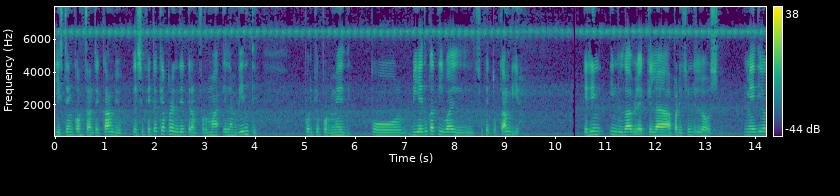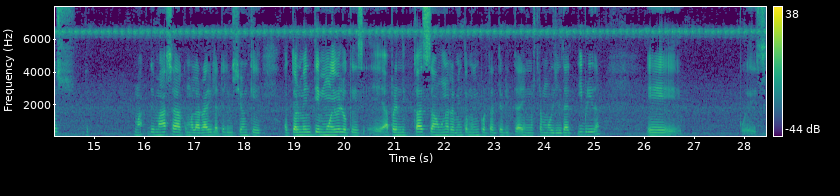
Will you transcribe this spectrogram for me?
y está en constante cambio. El sujeto que aprende transforma el ambiente, porque por medio por vía educativa el sujeto cambia. Es indudable que la aparición de los medios de masa como la radio y la televisión que actualmente mueve lo que es eh, aprender en casa, una herramienta muy importante ahorita en nuestra movilidad híbrida, eh, pues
